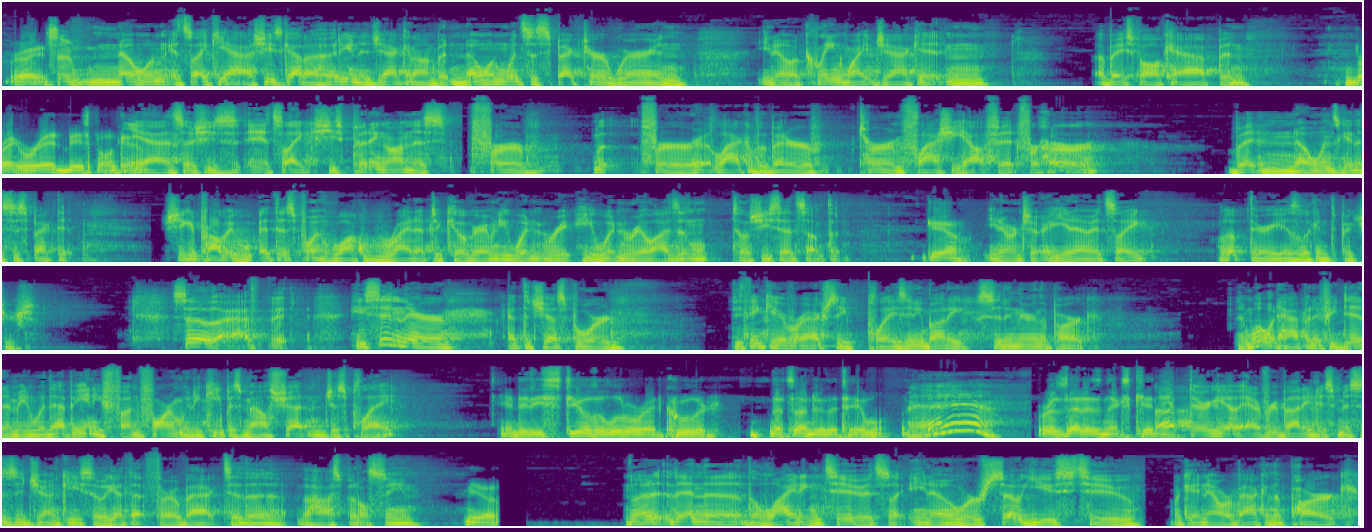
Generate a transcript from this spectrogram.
Right. So no one, it's like, yeah, she's got a hoodie and a jacket on, but no one would suspect her wearing, you know, a clean white jacket and a baseball cap. And Bright red baseball cap. yeah, and so she's, it's like she's putting on this, for, for lack of a better term, flashy outfit for her, but no one's going to suspect it. She could probably, at this point, walk right up to Kilgrave and he wouldn't, re- he wouldn't realize it until she said something yeah, you know, you know, it's like, oh, there he is looking at the pictures. So uh, he's sitting there at the chessboard. Do you think he ever actually plays anybody sitting there in the park? And what would happen if he did? I mean, would that be any fun for him? Would he keep his mouth shut and just play? And did he steal the little red cooler that's under the table, Ah. or is that his next kidney? Oh, there you go. Everybody dismisses a junkie. So we got that throwback to the, the hospital scene. Yeah, But then the the lighting too. It's like you know we're so used to okay now we're back in the park,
